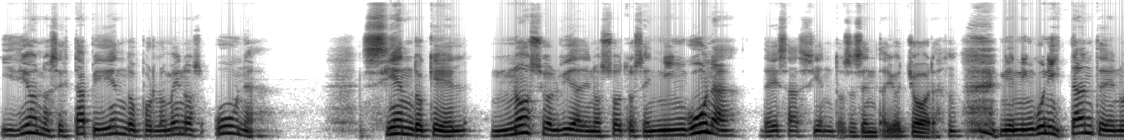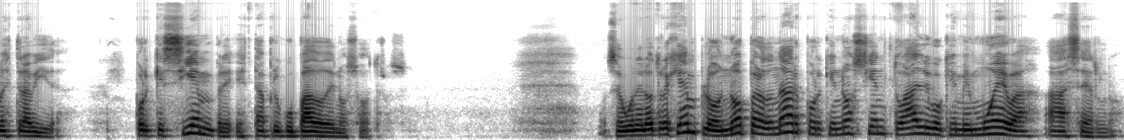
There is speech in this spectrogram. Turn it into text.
Y Dios nos está pidiendo por lo menos una, siendo que Él no se olvida de nosotros en ninguna de esas 168 horas, ni en ningún instante de nuestra vida, porque siempre está preocupado de nosotros. Según el otro ejemplo, no perdonar porque no siento algo que me mueva a hacerlo.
